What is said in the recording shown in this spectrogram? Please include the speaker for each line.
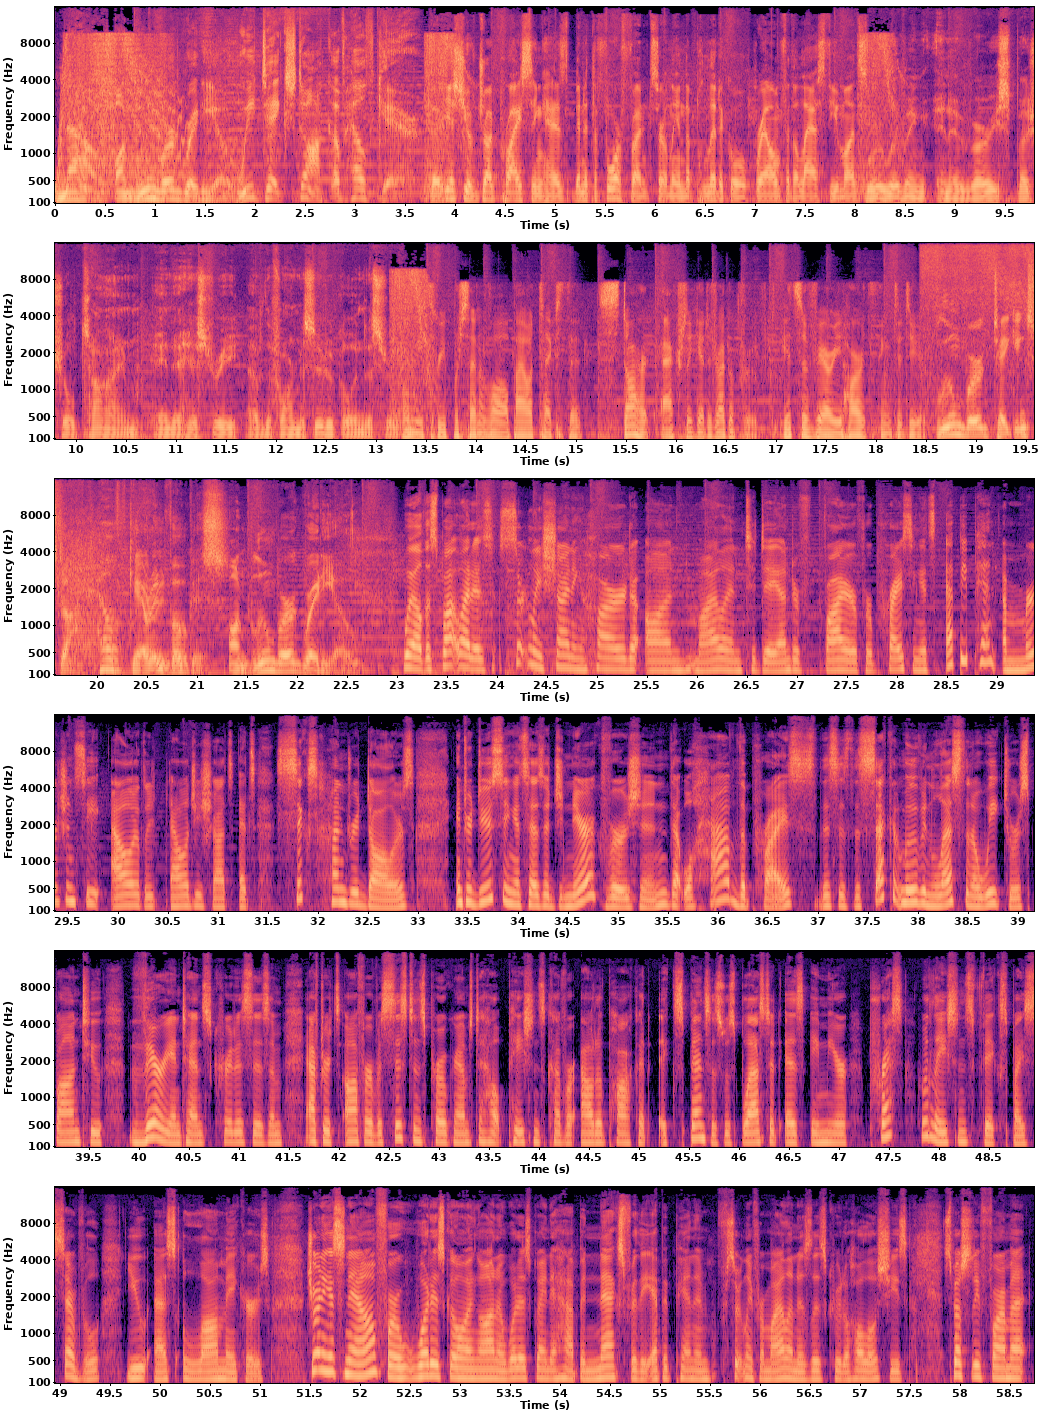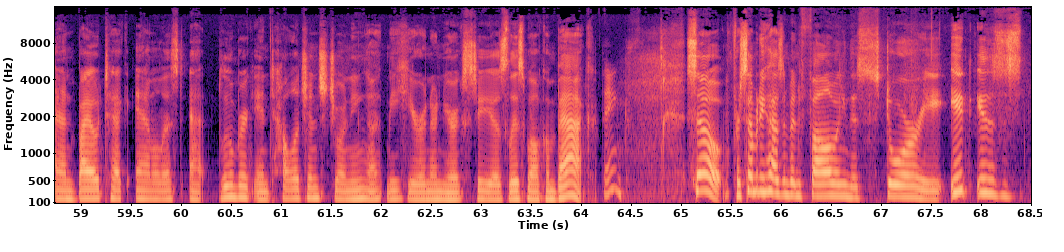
Speaker 1: Now on Bloomberg Radio, we take stock of healthcare.
Speaker 2: The issue of drug pricing has been at the forefront, certainly in the political realm, for the last few months.
Speaker 3: We're living in a very special time in the history of the pharmaceutical industry.
Speaker 4: Only 3% of all biotechs that start actually get a drug approved. It's a very hard thing to do.
Speaker 1: Bloomberg Taking Stock, Healthcare in Focus on Bloomberg Radio.
Speaker 5: Well, the spotlight is certainly shining hard on Mylan today, under fire for pricing its EpiPen emergency allergy, allergy shots at $600. Introducing it as a generic version that will have the price. This is the second move in less than a week to respond to very intense criticism after its offer of assistance programs to help patients cover out of pocket expenses was blasted as a mere press relations fix by several U.S. lawmakers. Joining us now for what is going on and what is going to happen next for the EpiPen and certainly for Mylan is Liz Krutoholow. She's specialty pharma and biotech analyst at Bloomberg Intelligence, joining me here in our New York studios. Liz, welcome back.
Speaker 6: Thanks.
Speaker 5: So, for somebody who hasn't been following this story, it is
